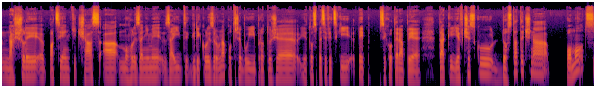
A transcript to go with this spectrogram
našli eh, pacienti čas a mohli za nimi zajít kdykoliv zrovna potřebují, protože je to specifický typ psychoterapie. Tak je v Česku dostatečná pomoc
